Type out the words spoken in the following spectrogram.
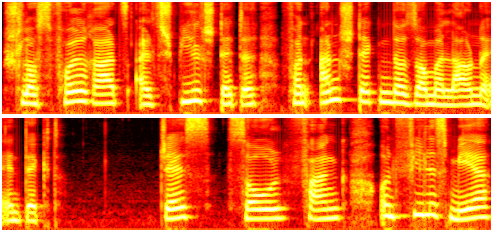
Schloss Vollrats als Spielstätte von ansteckender Sommerlaune entdeckt. Jazz, Soul, Funk und vieles mehr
